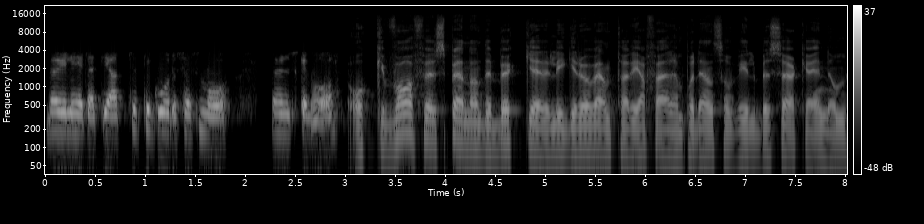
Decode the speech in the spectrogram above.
möjligheter till att tillgodose små önskemål. Och vad för spännande böcker ligger och väntar i affären på den som vill besöka inom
